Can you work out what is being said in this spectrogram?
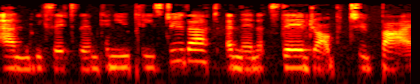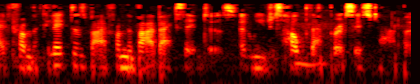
And we say to them, can you please do that? And then it's their job to buy from the collectors, buy from the buyback centers. And we just help that mm. process to happen.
